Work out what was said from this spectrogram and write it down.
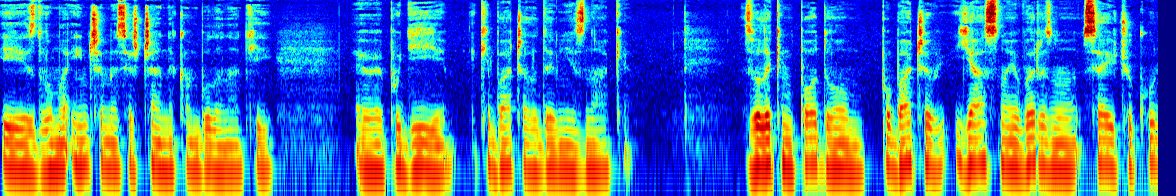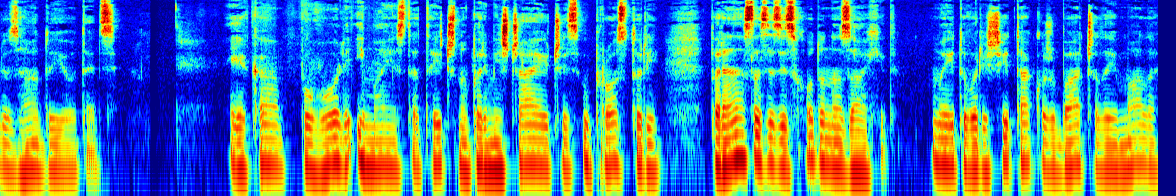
І з двома іншими священниками були на тій е, події, які бачили дивні знаки. З великим подивом побачив ясно і виразно сяючу кулю, згадує отець, яка поволі і маєстатично, переміщаючись у просторі, перенеслася зі сходу на захід. Мої товариші також бачили і мали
